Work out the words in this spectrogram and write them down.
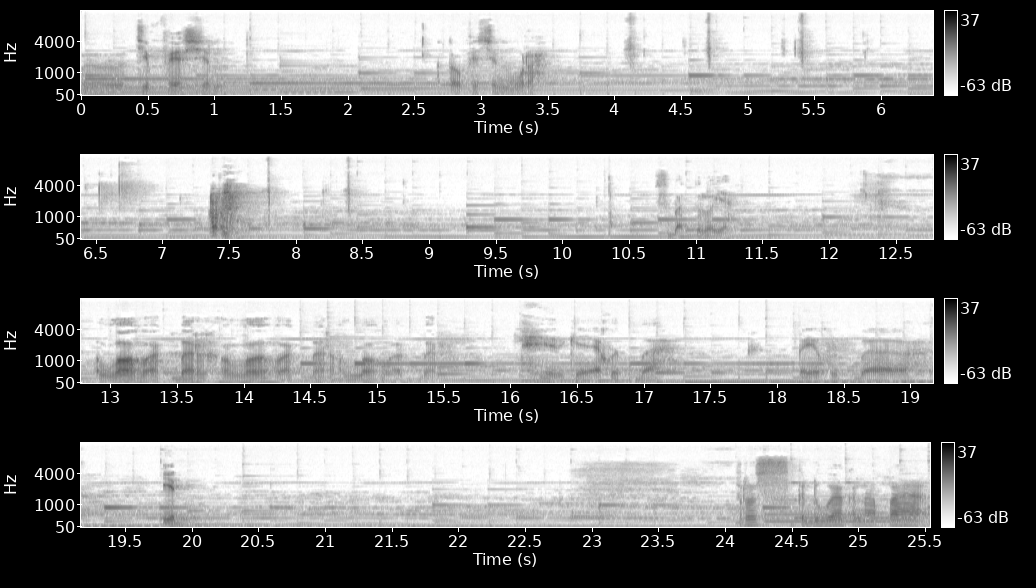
uh, cheap fashion atau fashion murah Allahu Akbar Allahu Akbar Allahu Akbar. Kayak khutbah kayak khutbah id. Terus kedua kenapa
